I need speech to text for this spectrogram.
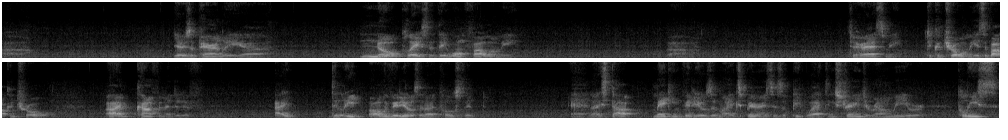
uh, there's apparently uh, no place that they won't follow me uh, to harass me, to control me. It's about control. I'm confident that if I delete all the videos that I posted and I stop making videos of my experiences of people acting strange around me or police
